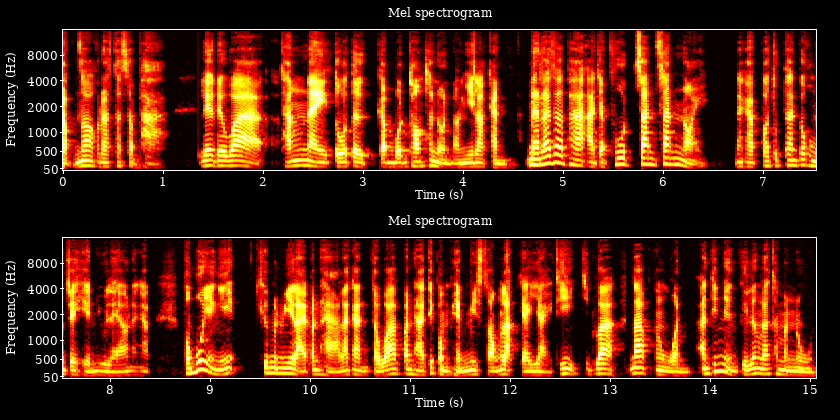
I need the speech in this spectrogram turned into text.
กับนอกรัฐสภา เรียกได้ว่าทั้งในตัวตึกกับบนท้องถนนอย่างนี้ละกันในรัฐสภาอาจจะพูดสั้นๆหน่อยนะครับเพราะทุกท่านก็คงจะเห็นอยู่แล้วนะครับ ผมพูดอย่างนี้คือมันมีหลายปัญหาแล้วกัน แต่ว่าปัญหาที่ผมเห็นมี 2 หลักใหญ่ ๆ ที่คิดว่าน่ากังวล อันที่1คือเรื่องรัฐธรรมนูญ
